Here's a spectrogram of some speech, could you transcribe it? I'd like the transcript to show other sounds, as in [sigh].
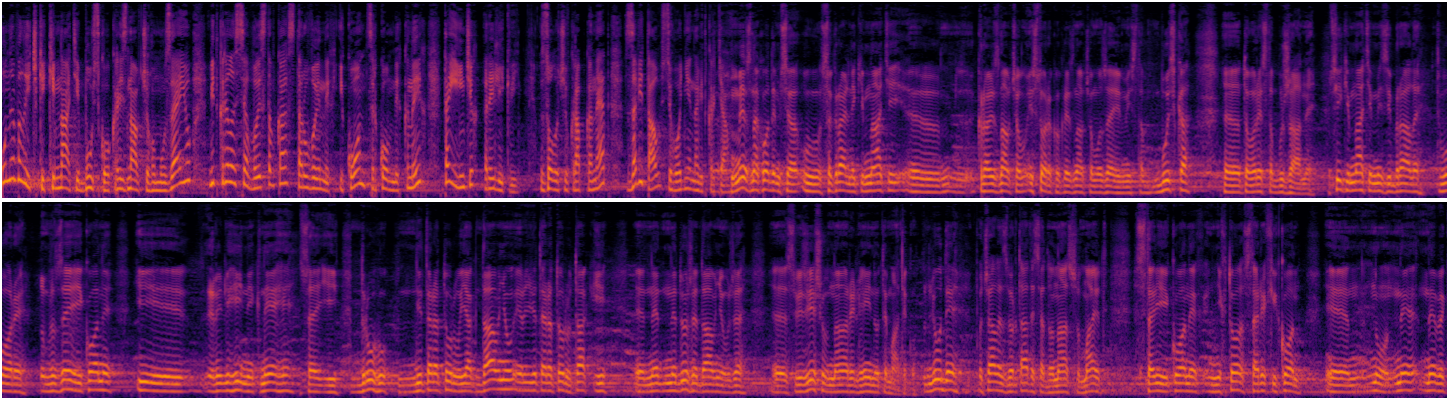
У невеличкій кімнаті Бузького краєзнавчого музею відкрилася виставка старовинних ікон, церковних книг та інших реліквій. Золочів.нет завітав сьогодні на відкриття. Ми знаходимося у сакральній кімнаті е, краєзнавчого історико-краєзнавчого музею міста Бузька, е, товариства Бужани. В цій кімнаті ми зібрали твори, музеї, ікони і релігійні книги. Це і другу літературу, як давню літературу, так і е, не, не дуже давню, вже е, свіжішу на релігійну тематику. Люди почали звертатися до нас, мають старі ікони. Ніхто старих ікон е, ну, не,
